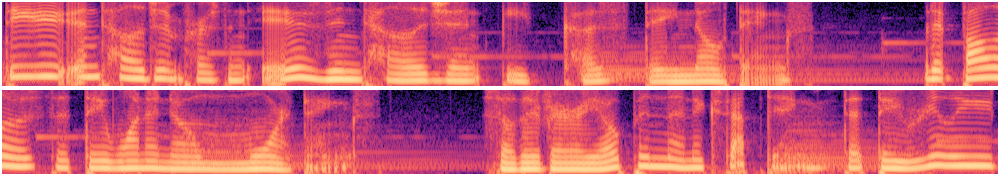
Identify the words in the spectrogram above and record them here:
The intelligent person is intelligent because they know things, but it follows that they wanna know more things. So they're very open and accepting that they really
